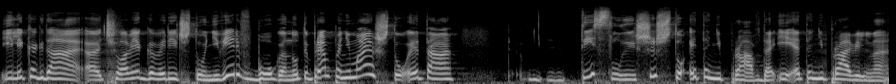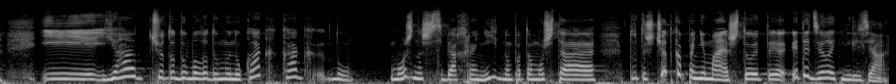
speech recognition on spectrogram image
Или когда э, человек говорит, что не верь в Бога, ну, ты прям понимаешь, что это ты слышишь, что это неправда, и это неправильно. И я что-то думала, думаю, ну как, как, ну, можно же себя хранить, ну потому что тут ты четко понимаешь, что это, это делать нельзя.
